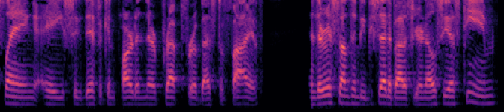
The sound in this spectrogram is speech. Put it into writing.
playing a significant part in their prep for a best of five. And there is something to be said about if you're an LCS team,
